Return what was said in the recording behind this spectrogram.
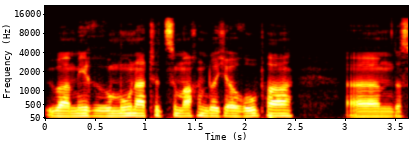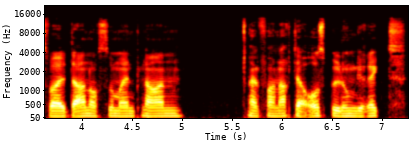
über mehrere Monate zu machen durch Europa. Ähm, das war halt da noch so mein Plan, einfach nach der Ausbildung direkt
